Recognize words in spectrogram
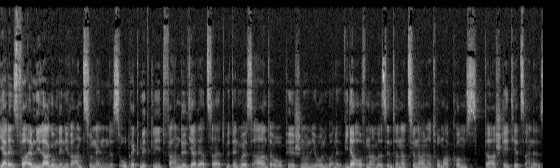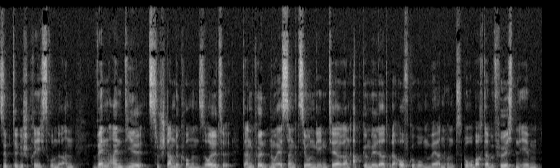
Ja, da ist vor allem die Lage um den Iran zu nennen. Das OPEC-Mitglied verhandelt ja derzeit mit den USA und der Europäischen Union über eine Wiederaufnahme des internationalen Atomabkommens. Da steht jetzt eine siebte Gesprächsrunde an. Wenn ein Deal zustande kommen sollte, dann könnten US-Sanktionen gegen Teheran abgemildert oder aufgehoben werden und Beobachter befürchten eben,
